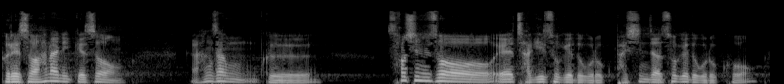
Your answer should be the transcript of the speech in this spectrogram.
그래서 하나님께서 항상 그 서신서의 자기소개도 그렇고, 발신자 소개도 그렇고, 아,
